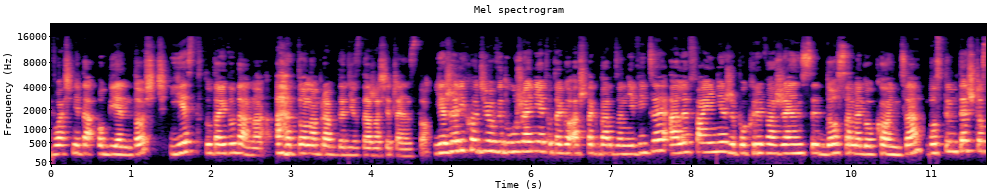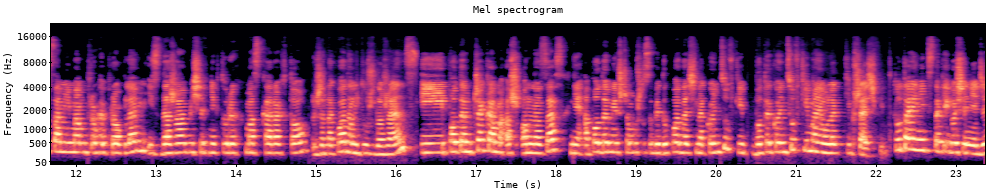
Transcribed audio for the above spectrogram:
właśnie ta objętość jest tutaj dodana, a to naprawdę nie zdarza się często. Jeżeli chodzi o wydłużenie, to tego aż tak bardzo nie widzę, ale fajnie, że pokrywa rzęsy do samego końca, bo z tym też czasami mam trochę problem i zdarza mi się w niektórych maskarach to, że nakładam tuż do rzęs i potem czekam, aż ona zaschnie, a potem jeszcze muszę sobie dokładać na końcówki, bo te końcówki mają lekki prześwit. Tutaj nic takiego się nie dzieje,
